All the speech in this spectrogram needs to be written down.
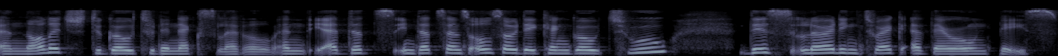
and knowledge to go to the next level. And at that, in that sense, also they can go through this learning track at their own pace.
